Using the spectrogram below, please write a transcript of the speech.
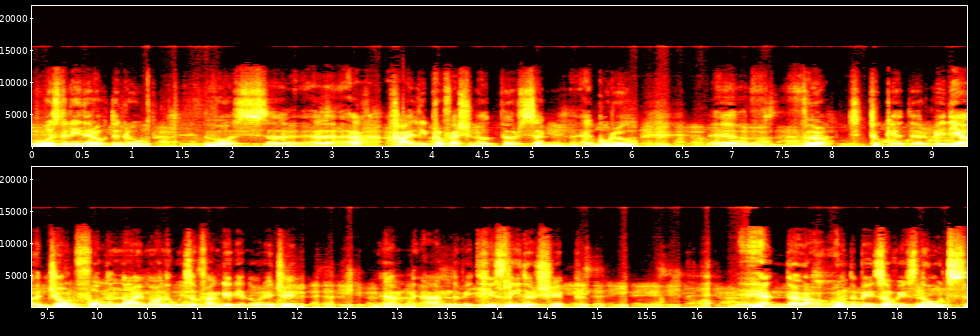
who was the leader of the group, was uh, a highly professional person, a guru, uh, worked together with John von Neumann, who is of Hungarian origin, um, and with his leadership, and uh, on the basis of his notes,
